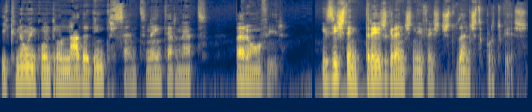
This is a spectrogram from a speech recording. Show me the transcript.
e que não encontram nada de interessante na internet para ouvir. Existem três grandes níveis de estudantes de português.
